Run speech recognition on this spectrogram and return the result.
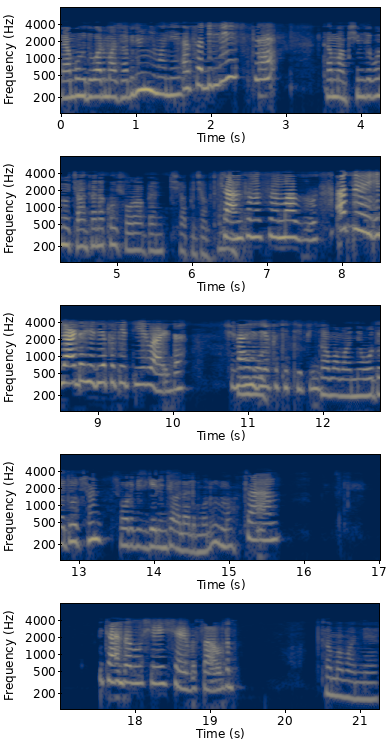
Ben bunu duvarıma asabilir miyim anne? Asabilirsin. Tamam şimdi bunu çantana koy sonra ben şey yapacağım tamam mı? Çantama sığmaz bu. Adı ileride hediye paket yeri vardı. Şuradan Tamam, hediye olsun. paket yapayım. Tamam anne orada dursun. Sonra biz gelince alalım olur mu? Tamam. Bir tane de alışveriş arabası aldım. Tamam anne.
